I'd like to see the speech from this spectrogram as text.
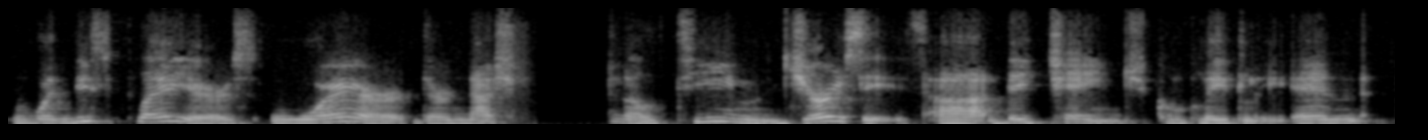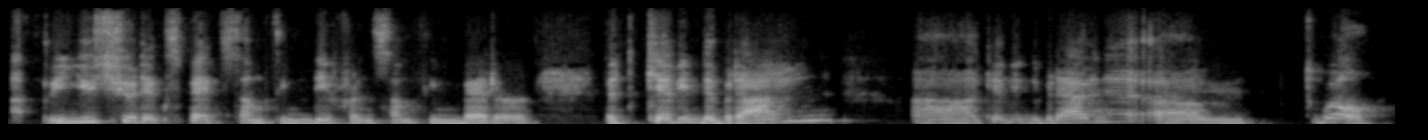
when these players wear their national team jerseys, uh, they change completely, and you should expect something different, something better. But Kevin De Bruyne, uh, Kevin De Bruyne, um, well,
